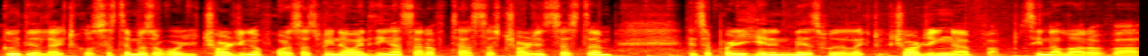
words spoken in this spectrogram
good the electrical system is or where you're charging. Of course as we know anything outside of Tesla's charging system is a pretty hit and miss with electric charging. I've, I've seen a lot of uh,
